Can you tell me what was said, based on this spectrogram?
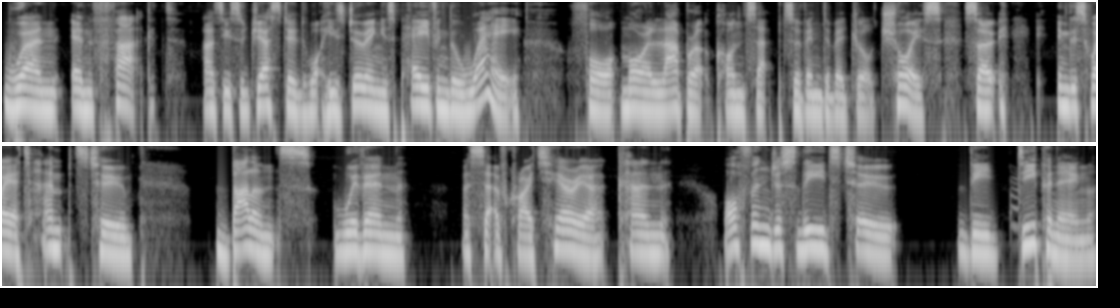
when in fact, as he suggested, what he's doing is paving the way for more elaborate concepts of individual choice. So, in this way, attempts to balance within a set of criteria can often just lead to the deepening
